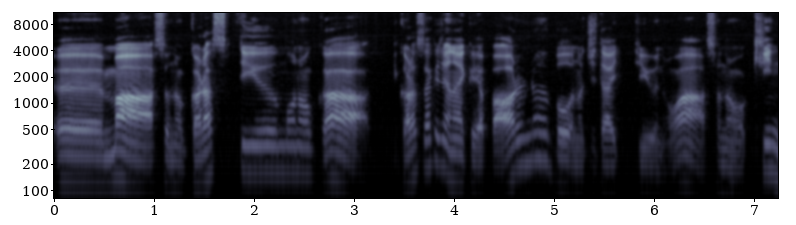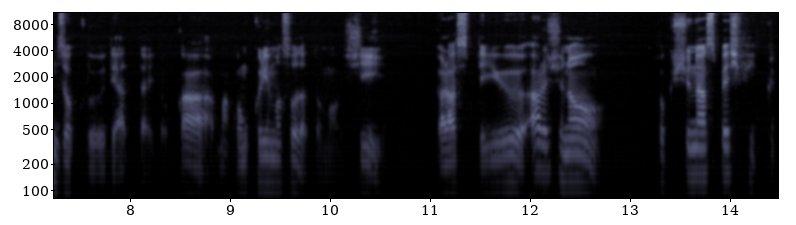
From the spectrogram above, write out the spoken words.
えーまあ、そのガラスっていうものが、ガラスだけじゃないけど、やっぱアール・ヌーボーの時代っていうのは、その金属であったりとか、まあ、コンクリもそうだと思うし、ガラスっていう、ある種の特殊なスペシフィック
